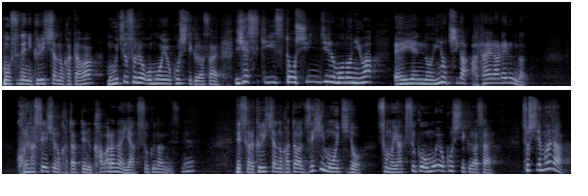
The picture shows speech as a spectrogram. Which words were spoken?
もうすでにクリスチャンの方は、もう一度それを思い起こしてください。イエス・キリストを信じる者には永遠の命が与えられるんだ。これが聖書の語っている変わらない約束なんですね。ですからクリスチャンの方はぜひもう一度その約束を思い起こしてください。そしてまだ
